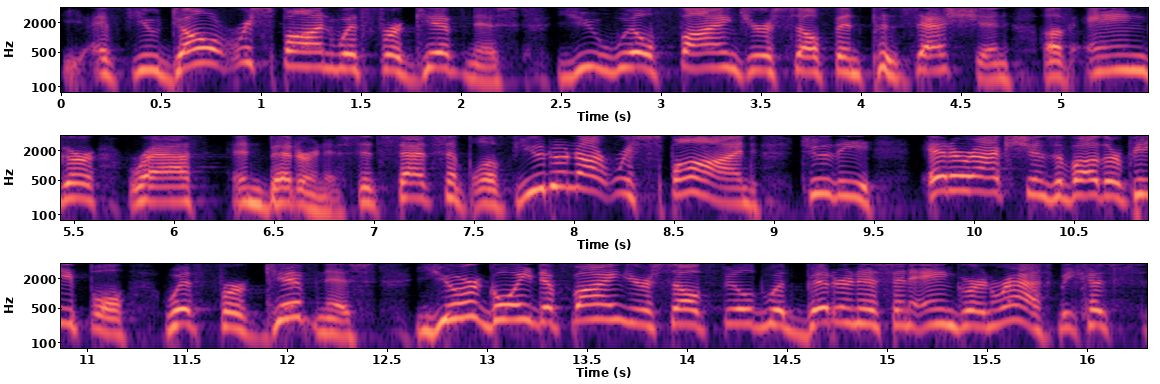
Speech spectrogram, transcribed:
if you don't respond with forgiveness you will find yourself in possession of anger wrath and bitterness. It's that simple. If you do not respond to the interactions of other people with forgiveness you're going to find yourself filled with bitterness and anger and wrath because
